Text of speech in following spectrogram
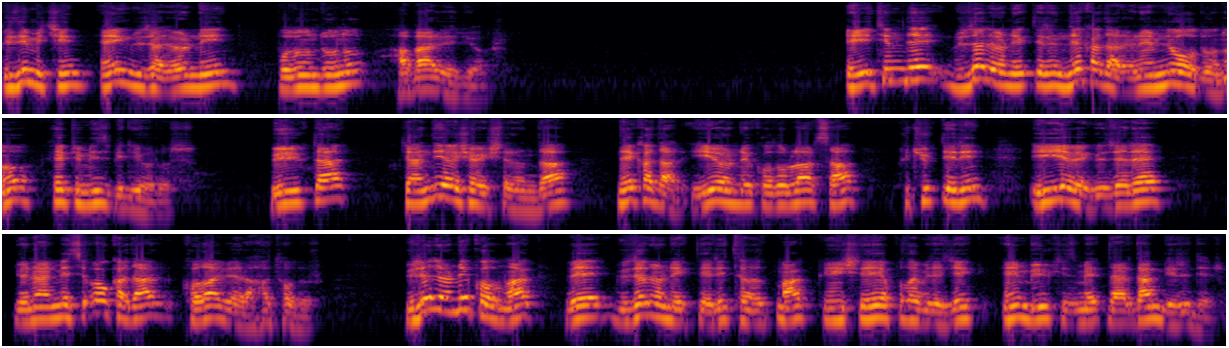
bizim için en güzel örneğin bulunduğunu haber veriyor. Eğitimde güzel örneklerin ne kadar önemli olduğunu hepimiz biliyoruz. Büyükler kendi yaşayışlarında ne kadar iyi örnek olurlarsa küçüklerin iyiye ve güzele yönelmesi o kadar kolay ve rahat olur. Güzel örnek olmak ve güzel örnekleri tanıtmak gençliğe yapılabilecek en büyük hizmetlerden biridir.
